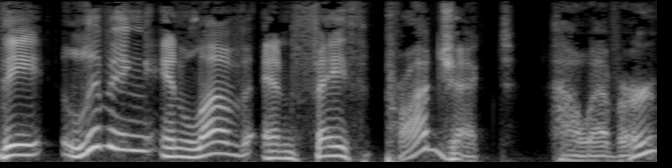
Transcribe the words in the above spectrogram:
The Living in Love and Faith Project, however,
